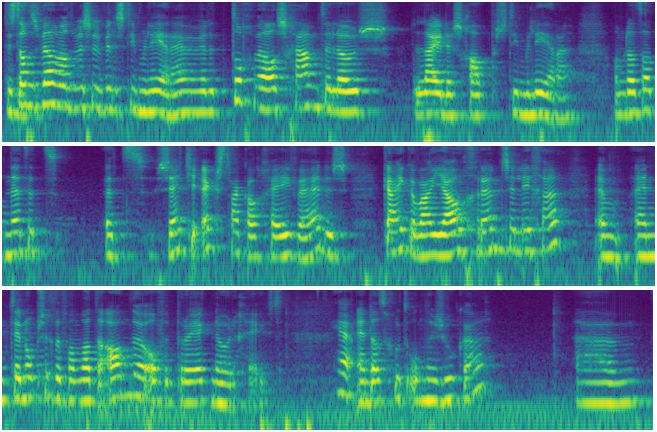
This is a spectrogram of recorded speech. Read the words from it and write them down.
Dus dat is wel wat we willen stimuleren. Hè? We willen toch wel schaamteloos leiderschap stimuleren. Omdat dat net het, het zetje extra kan geven. Hè? Dus kijken waar jouw grenzen liggen. En, en ten opzichte van wat de ander of het project nodig heeft. Ja. En dat goed onderzoeken. Um,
